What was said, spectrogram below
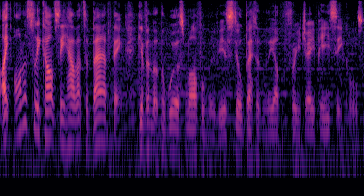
I honestly can't see how that's a bad thing, given that the worst Marvel movie is still better than the other three JP sequels.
